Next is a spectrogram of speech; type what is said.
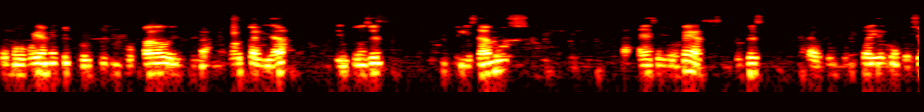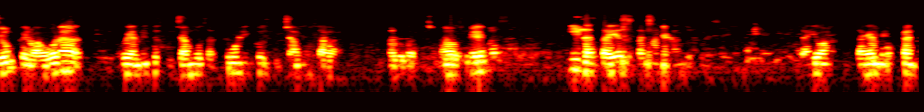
como obviamente el producto es importado es de la mejor calidad, entonces utilizamos las tallas europeas, entonces un poquito ahí de confusión, pero ahora obviamente escuchamos al público, escuchamos a, los mencionados cremas, y las tallas están manejando pues eh, talla, talla mexicana.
